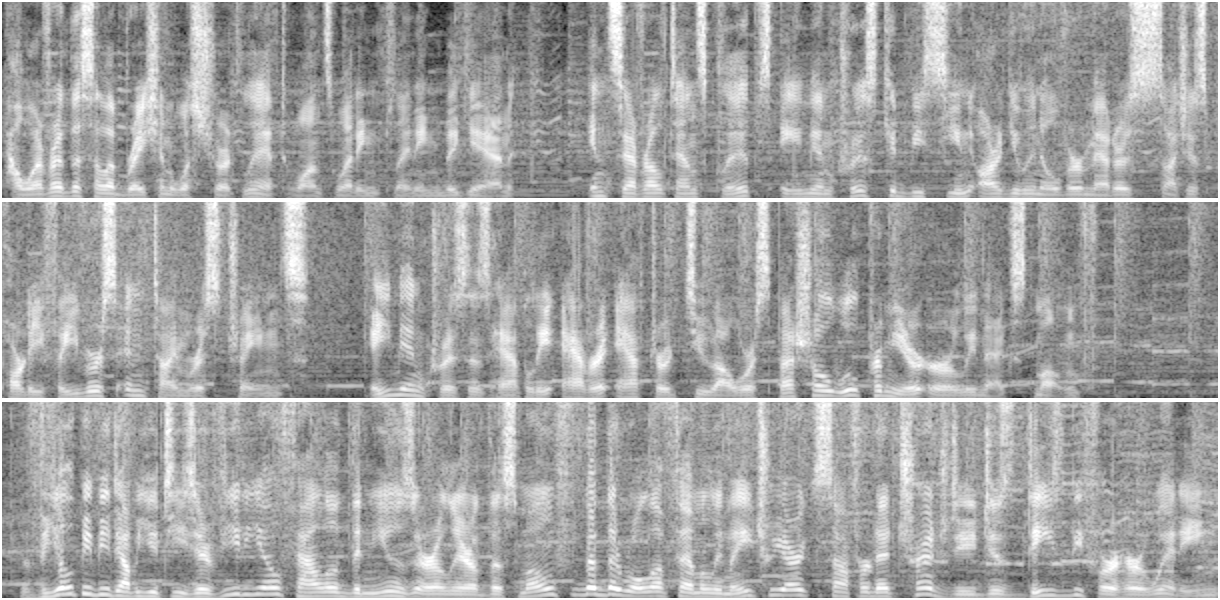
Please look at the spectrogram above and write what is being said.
However, the celebration was short-lived once wedding planning began, in several tense clips, Amy and Chris could be seen arguing over matters such as party favors and time restraints. Amy and Chris's Happily Ever After 2-hour special will premiere early next month. The LPBW teaser video followed the news earlier this month that the Roloff family matriarch suffered a tragedy just days before her wedding.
